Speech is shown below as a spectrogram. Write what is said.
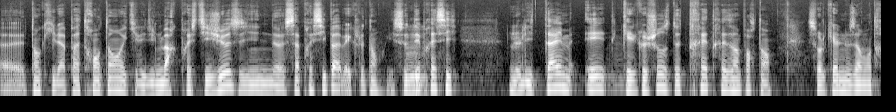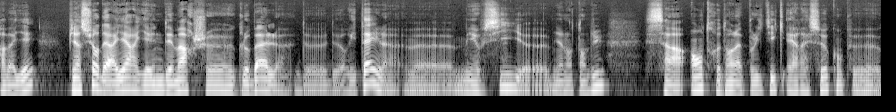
euh, tant qu'il n'a pas 30 ans et qu'il est d'une marque prestigieuse, il ne s'apprécie pas avec le temps, il se Mhm. déprécie. Le Mhm. lead time est quelque chose de très très important sur lequel nous avons travaillé. Bien sûr, derrière, il y a une démarche euh, globale de, retail, euh, mais aussi, euh, bien entendu, ça entre dans la politique RSE qu'on peut,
